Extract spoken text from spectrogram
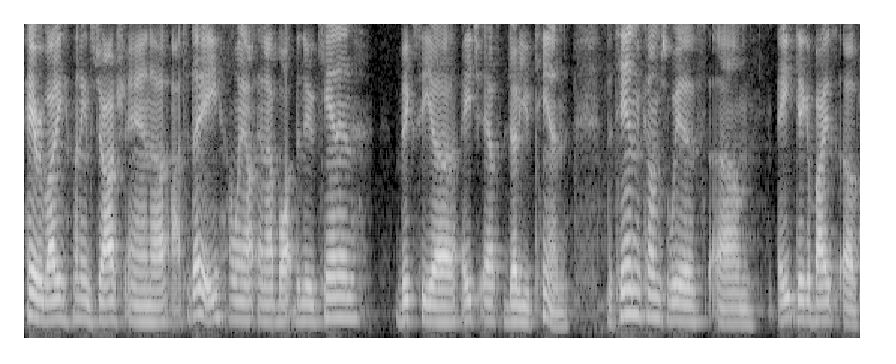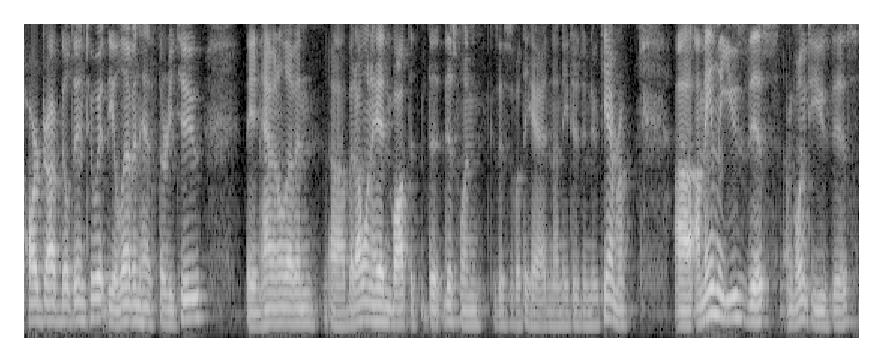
Hey everybody, my name's Josh, and uh, today I went out and I bought the new Canon Vixia HFW10. The 10 comes with um, 8 gigabytes of hard drive built into it. The 11 has 32. They didn't have an 11, uh, but I went ahead and bought the, the this one because this is what they had, and I needed a new camera. Uh, I mainly use this, I'm going to use this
